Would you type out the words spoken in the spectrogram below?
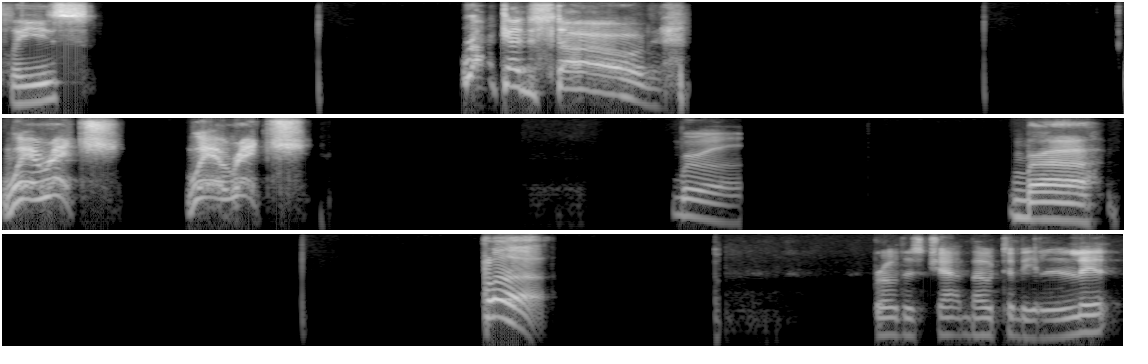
please. Rock and stone! We're rich! We're rich! Bruh. Bruh. Blah. Bro, this chat about to be lit.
